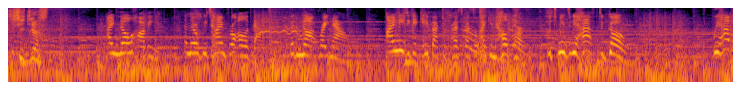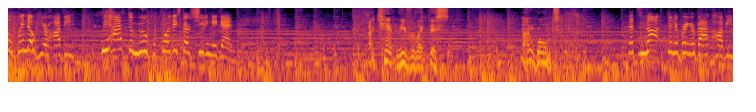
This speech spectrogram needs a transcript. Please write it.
She just... I know, Javi, and there will be time for all of that, but not right now. I need to get Kate back to Prescott so I can help her, which means we have to go. We have a window here, Javi. We have to move before they start shooting again. I can't leave her like this. I won't. That's not gonna bring her back, Javi.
